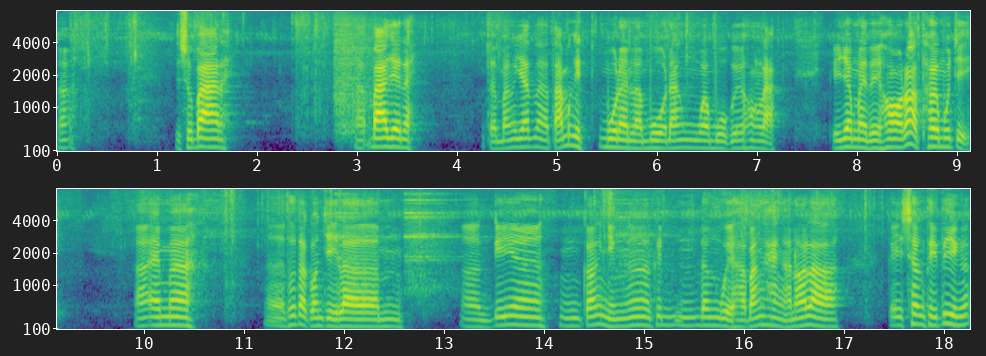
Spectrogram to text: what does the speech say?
Đó. số 3 này. Đó, 3 dây này. Tầm bán giá là 80 nghìn. Mùa này là mùa đang vào mùa của hoàng lạp. Cái dòng này thì ho rất là thơm anh chị. Đó, em à, à, thú thật con chị là cái có những cái đơn vị họ bán hàng họ nói là cái sơn thủy tiên á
